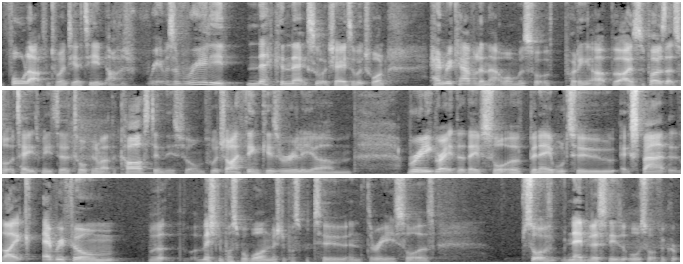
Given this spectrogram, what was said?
Fallout from 2018, I was it was a really neck and neck sort of chase of which one. Henry Cavill in that one was sort of putting it up, but I suppose that sort of takes me to talking about the cast in these films, which I think is really, um, really great that they've sort of been able to expand. Like every film, Mission Impossible One, Mission Impossible Two, and Three, sort of sort of nebulously all sort of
